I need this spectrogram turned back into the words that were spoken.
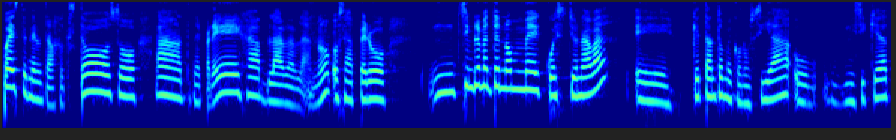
pues, tener un trabajo exitoso, ah, tener pareja, bla, bla, bla, ¿no? O sea, pero mm, simplemente no me cuestionaba eh, qué tanto me conocía o ni siquiera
